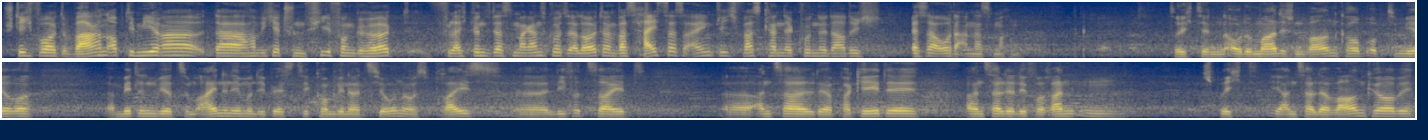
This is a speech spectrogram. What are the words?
Stichwort Warenoptimierer, da habe ich jetzt schon viel von gehört. Vielleicht können Sie das mal ganz kurz erläutern. Was heißt das eigentlich? Was kann der Kunde dadurch besser oder anders machen? Durch den automatischen Warenkorboptimierer ermitteln wir zum einen immer die beste Kombination aus Preis, äh, Lieferzeit, äh, Anzahl der Pakete, Anzahl der Lieferanten, sprich die Anzahl der Warenkörbe.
